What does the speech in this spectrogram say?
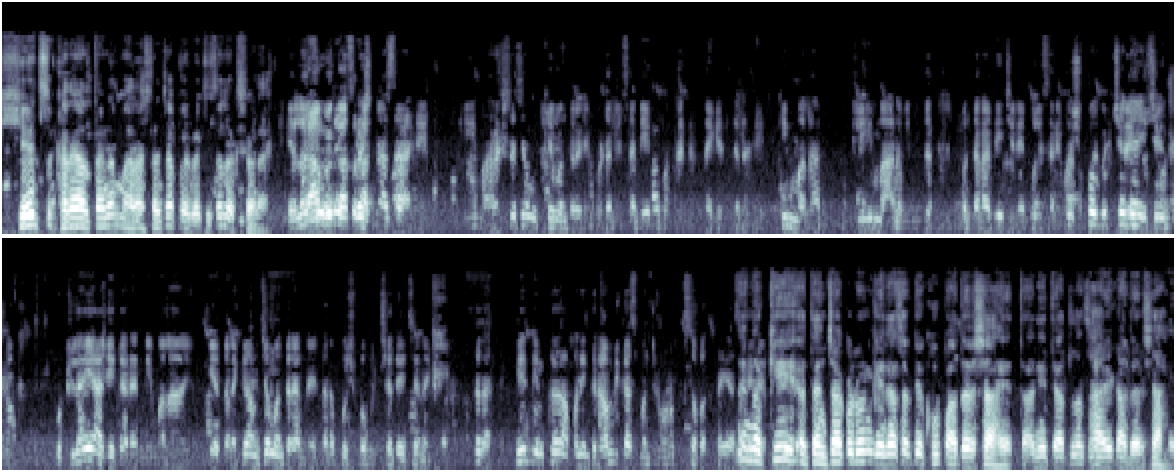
हेच खऱ्या अर्थानं महाराष्ट्राच्या प्रगतीचं लक्षण आहे. प्रश्न असा आहे की महाराष्ट्राच्या मुख्यमंत्र्यांनी फडणवीसांनी एक मोठा निर्णय घेतलेला आहे की मला कुठलीही मानविंद वंदना द्यायची नाही पोलिसांनी पुष्पगुच्छ द्यायचे कुठल्याही- अधिकाऱ्यांनी मला येताना किंवा आमच्या मंत्र्यांना येताना पुष्पगुच्छ द्यायचे नाही. तर हे नेमकं आपण ग्रामविकास मंत्री म्हणून कसं बघता नाही, नक्की त्यांच्याकडून घेण्यासारखे खूप आदर्श आहेत आणि त्यातलाच हा एक आदर्श आहे.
